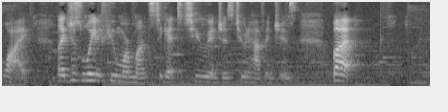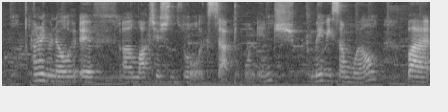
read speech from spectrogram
why. Like just wait a few more months to get to two inches, two and a half inches. But I don't even know if uh, locticians will accept one inch. Maybe some will, but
